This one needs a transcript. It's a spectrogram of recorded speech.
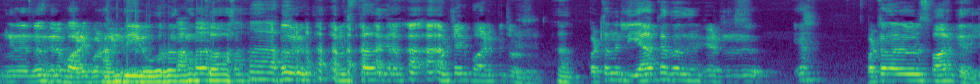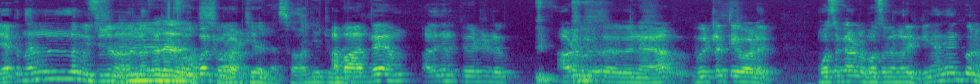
ഇങ്ങനെ. പെട്ടെന്ന് ലിയാക്കത്ത് അത് കേട്ടിട്ട് പെട്ടെന്ന് അത് ഒരു സ്പാർക്ക് ചെയ്ത്. ലിയാക്ക് നല്ല മ്യൂസിഷ്യനാണ്. സൂപ്പർ ട്യൂണാണ് അപ്പൊ അദ്ദേഹം അതിങ്ങനെ കേട്ടിട്ട് അവിടെ പിന്നെ വീട്ടിലെത്തിയ പാട് മോസക്കാരുടെ മോസക്കങ്ങൾ ഇരിക്കും ഞാൻ എനിക്കൊരു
